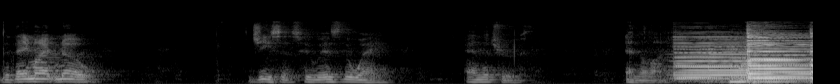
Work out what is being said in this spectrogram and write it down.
that they might know Jesus, who is the way and the truth and the life.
